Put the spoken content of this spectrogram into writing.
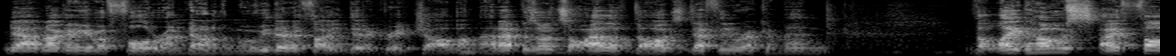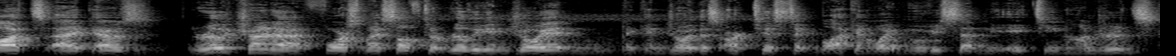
yeah, I'm not gonna give a full rundown of the movie there. I thought you did a great job on that episode. So I love dogs. Definitely recommend. The Lighthouse. I thought like I was really trying to force myself to really enjoy it and like enjoy this artistic black and white movie set in the 1800s.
